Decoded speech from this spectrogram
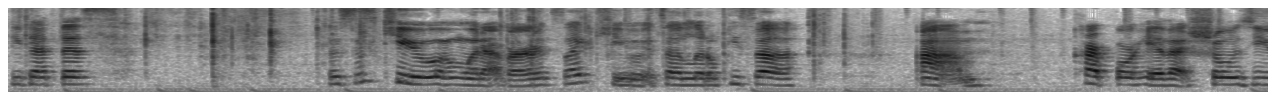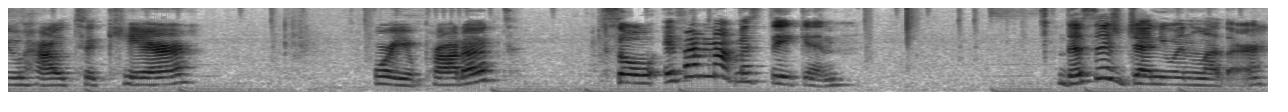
You got this this is cute and whatever. It's like cute. It's a little piece of um cardboard here that shows you how to care for your product. So if i'm not mistaken this is genuine leather.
